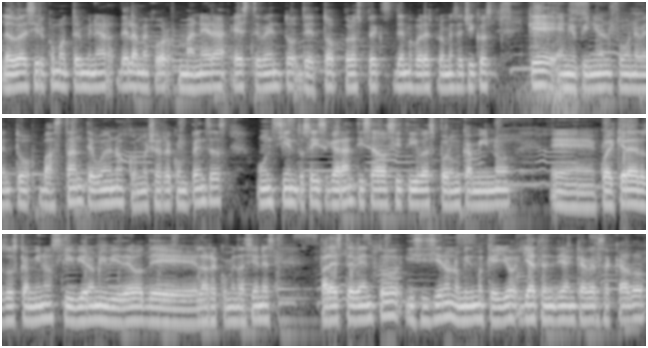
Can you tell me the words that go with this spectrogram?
les voy a decir cómo terminar de la mejor manera este evento de Top Prospects de mejores promesas chicos que en mi opinión fue un evento bastante bueno con muchas recompensas, un 106 garantizado si te ibas por un camino eh, cualquiera de los dos caminos. Si vieron mi video de las recomendaciones para este evento y si hicieron lo mismo que yo ya tendrían que haber sacado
